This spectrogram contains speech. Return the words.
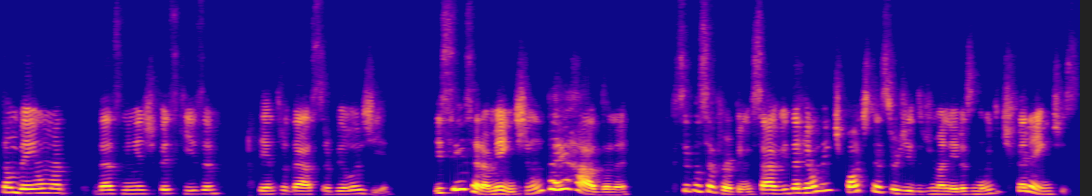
também é uma das linhas de pesquisa dentro da astrobiologia. E, sinceramente, não está errado, né? Se você for pensar, a vida realmente pode ter surgido de maneiras muito diferentes.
